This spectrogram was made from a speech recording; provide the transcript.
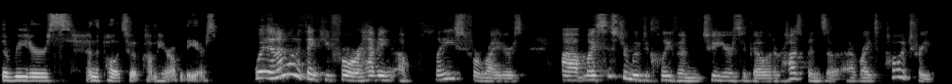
the readers and the poets who have come here over the years. Well, and I want to thank you for having a place for writers. Uh, my sister moved to Cleveland two years ago, and her husband uh, writes poetry.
